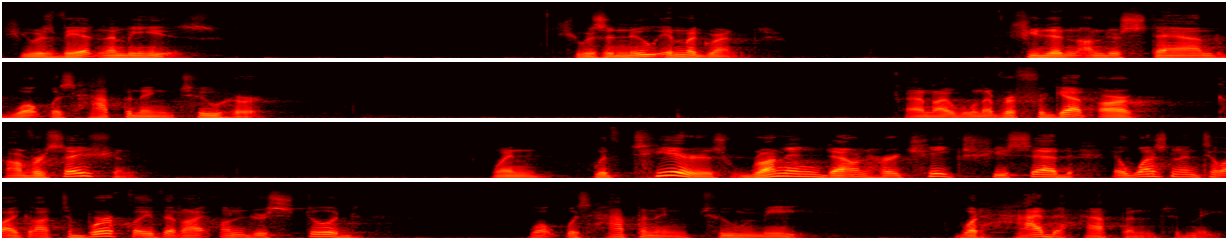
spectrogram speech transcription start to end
She was Vietnamese. She was a new immigrant. She didn't understand what was happening to her. And I will never forget our conversation when, with tears running down her cheeks, she said, It wasn't until I got to Berkeley that I understood what was happening to me, what had happened to me.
